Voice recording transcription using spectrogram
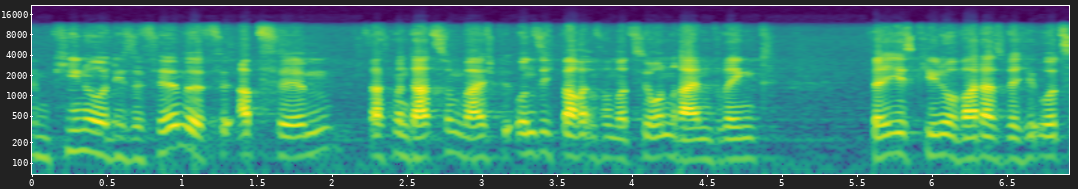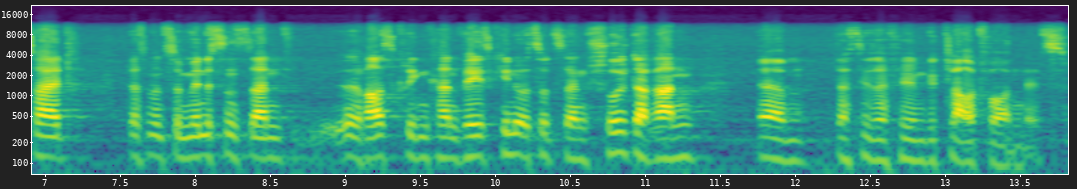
im Kino diese Filme abfilmen, dass man da zum Beispiel unsichtbare Informationen reinbringt, welches Kino war das, welche Uhrzeit, dass man zumindest dann äh, rauskriegen kann, welches Kino ist sozusagen schuld daran, ähm, dass dieser Film geklaut worden ist.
